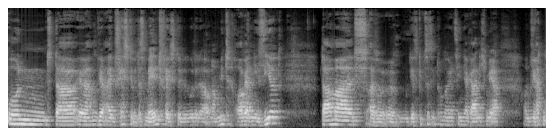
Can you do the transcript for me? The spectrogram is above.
und da äh, haben wir ein Festival, das Melt-Festival wurde da auch noch mit organisiert damals, also äh, jetzt gibt es das Intro-Magazin ja gar nicht mehr. Und wir hatten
